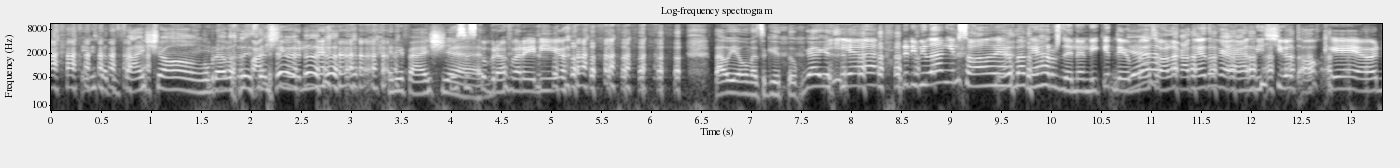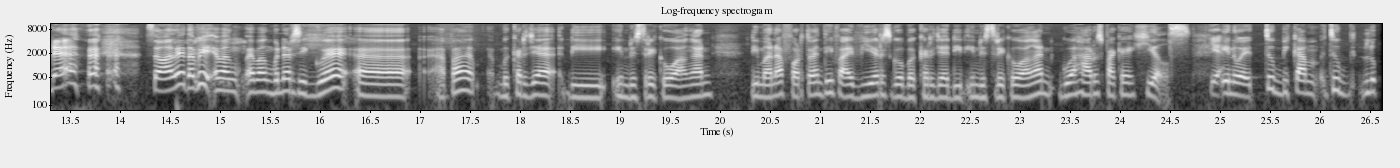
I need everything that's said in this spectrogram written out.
ini sepatu fashion berapa sepatu fashion. ini fashion. Khusus ke Brava Radio. Tahu ya mau masuk YouTube nggak gitu? Iya, udah dibilangin soalnya Mbak kayak harus dandan dikit deh Mbak Iya. Soalnya katanya tuh kayak akan di shoot Oke ya udah Soalnya tapi emang emang benar sih gue eh, apa bekerja di industri keuangan di mana for 25 years gue bekerja di industri keuangan gue harus pakai heels Yeah. in a way to become to look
